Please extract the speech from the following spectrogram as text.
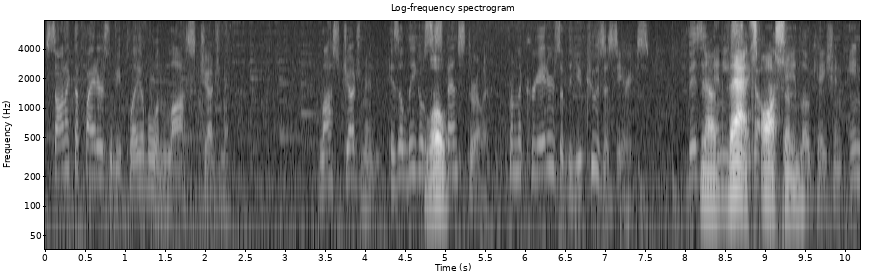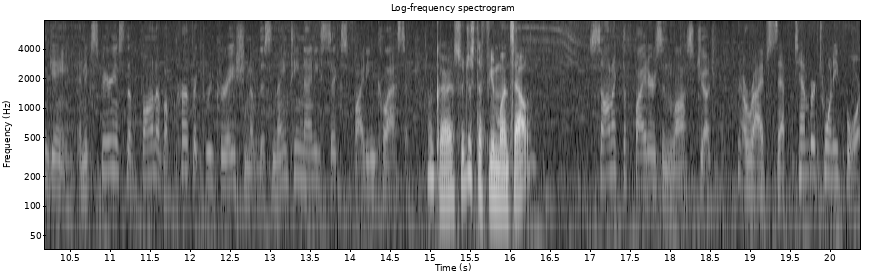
Sonic the Fighters will be playable in Lost Judgment. Lost Judgment is a legal Whoa. suspense thriller from the creators of the Yakuza series. Visit Now any that's Sega awesome. location in-game and experience the fun of a perfect recreation of this 1996 fighting classic. Okay, so just a few months out. Sonic the Fighters in Lost Judgment. Arrives September 24th.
